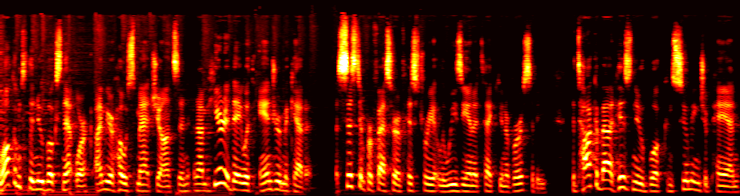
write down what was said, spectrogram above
Welcome to the New Books Network. I'm your host, Matt Johnson, and I'm here today with Andrew McKevitt, Assistant Professor of History at Louisiana Tech University, to talk about his new book, Consuming Japan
